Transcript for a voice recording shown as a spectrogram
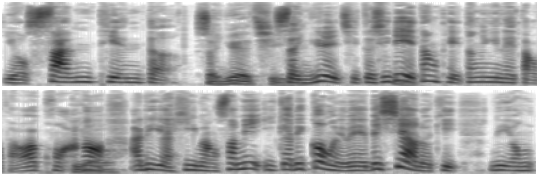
有三天的审阅期。审阅期就是你也当提灯伊来倒倒啊看哈，啊，你也希望上面伊甲你讲的话要写落去，你用。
